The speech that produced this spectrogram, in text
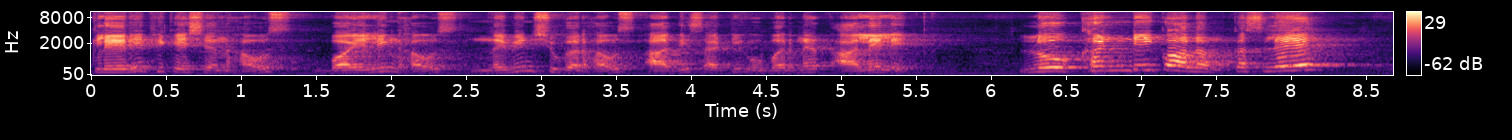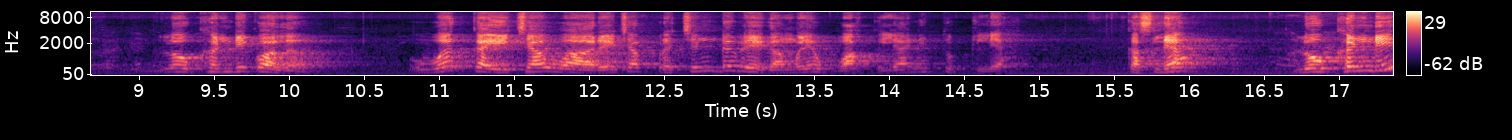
क्लेरिफिकेशन हाऊस बॉइलिंग हाऊस नवीन शुगर हाऊस आदीसाठी उभारण्यात आलेले लोखंडी कॉलम. कसले? लोखंडी कॉलम. व कैच्या वाऱ्याच्या प्रचंड वेगामुळे वाकल्या आणि तुटल्या. कसल्या? लोखंडी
